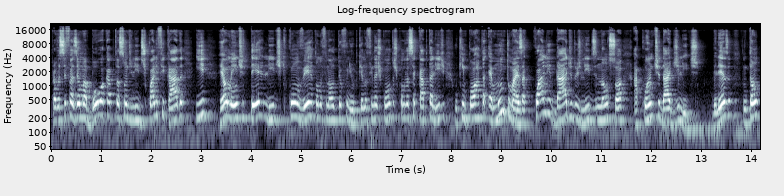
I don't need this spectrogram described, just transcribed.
para você fazer uma boa captação de leads qualificada e realmente ter leads que convertam no final do teu funil, porque no fim das contas, quando você capta lead, o que importa é muito mais a qualidade dos leads e não só a quantidade de leads. Beleza? Então,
